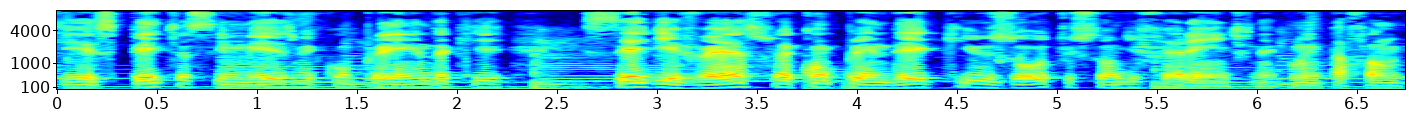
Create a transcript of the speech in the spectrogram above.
que respeite a si mesmo e compreenda que ser diverso é compreender que os outros são diferentes. Né? Quando a gente está falando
